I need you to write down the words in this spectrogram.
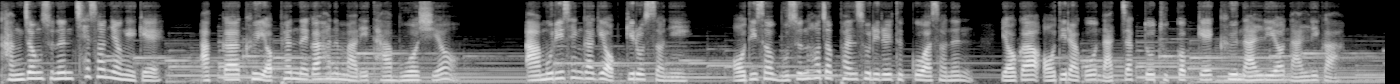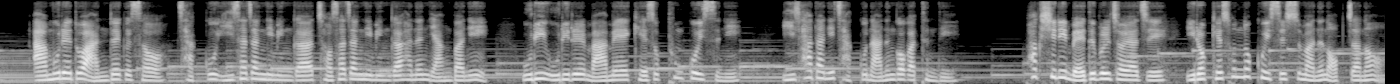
강정수는 최선영에게 아까 그 여편네가 하는 말이 다 무엇이요? 아무리 생각이 없기로써니 어디서 무슨 허접한 소리를 듣고 와서는 여가 어디라고 낯짝도 두껍게 그 난리여 난리가. 아무래도 안 되그서 자꾸 이 사장님인가 저 사장님인가 하는 양반이 우리 우리를 맘에 계속 품고 있으니 이 사단이 자꾸 나는 것 같은디. 확실히 매듭을 져야지 이렇게 손 놓고 있을 수만은 없잖아.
